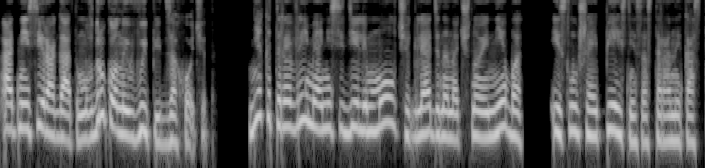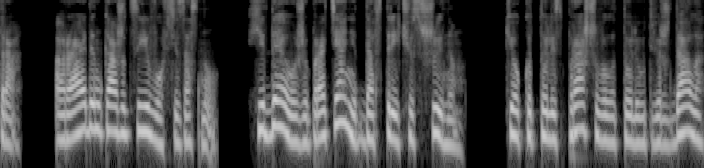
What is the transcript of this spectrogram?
«Отнеси рогатому, вдруг он и выпить захочет». Некоторое время они сидели молча, глядя на ночное небо и слушая песни со стороны костра. А Райден, кажется, и вовсе заснул. Хидео же протянет до встречи с Шином. Кёко то ли спрашивала, то ли утверждала.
